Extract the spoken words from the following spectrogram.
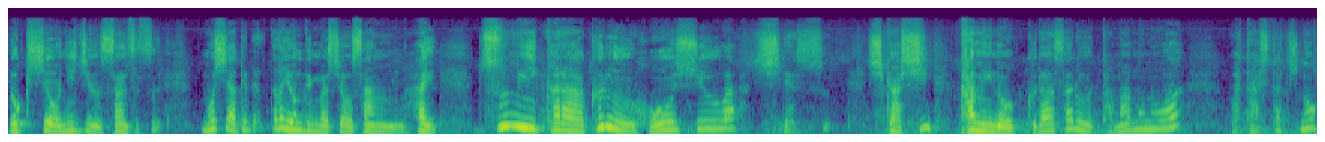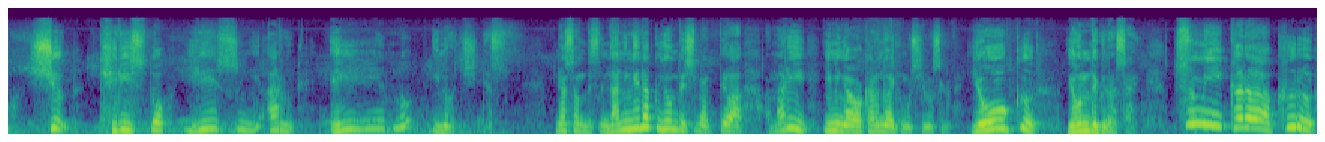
6章23節もし開けたら読んでみましょう。3はい。罪から来る報酬は死です。しかし神のくださる賜物は私たちの主キリストイエスにある。永遠の命です。皆さんですね何気なく読んでしまってはあまり意味がわからないかもしれませんがよく読んでください。罪から来る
